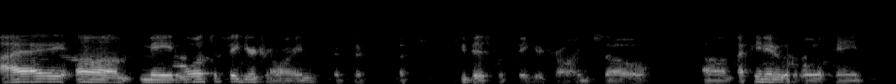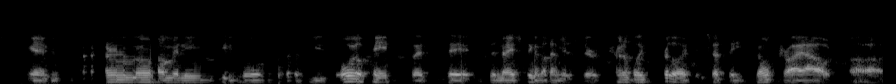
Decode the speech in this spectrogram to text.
I um, made, well, it's a figure drawing, a, a, a cubistic figure drawing. So um, I painted it with oil paints. And I don't know how many people have used oil paints, but they, the nice thing about them is they're kind of like acrylic, except they don't dry out uh,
